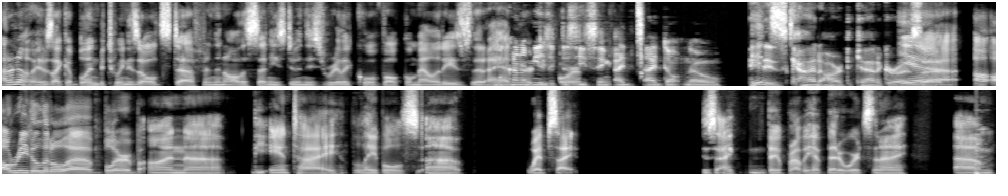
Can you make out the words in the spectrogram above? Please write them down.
I don't know. It was like a blend between his old stuff, and then all of a sudden he's doing these really cool vocal melodies that I What hadn't kind of heard music before. does he sing? I I don't know. It It's- is kind of hard to categorize yeah, that. I'll, I'll read a little uh, blurb on uh, the anti labels uh, website because I they'll probably have better words than I. Um,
